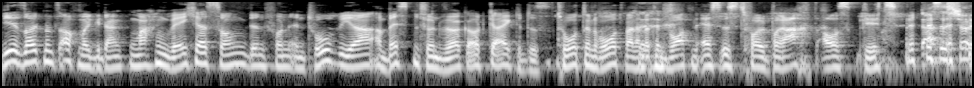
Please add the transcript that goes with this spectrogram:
Wir sollten uns auch mal Gedanken machen, welcher Song denn von Entoria am besten für ein Workout geeignet ist. Totenrot, weil er mit den Worten Es ist vollbracht ausgeht. Das ist schon,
